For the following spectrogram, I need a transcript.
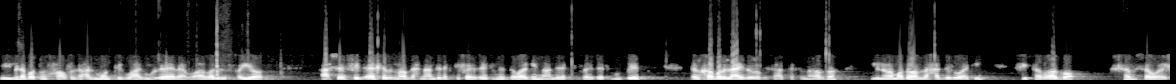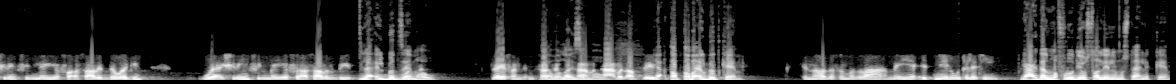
يهمنا برضه نحافظ على المنتج وعلى المزارع وعلى الراجل الصياد. عشان في الآخر النهارده إحنا عندنا اكتفاء ذاتي من الدواجن عندنا اكتفاء ذاتي من البيض الخبر اللي عايز أقوله لسعادتك النهارده من رمضان لحد دلوقتي في تراجع 25% في أسعار الدواجن و20% في أسعار البيض. لا البيض زي ما هو. لا يا فندم سعادتك والله زي ما هو. اعمل ابديت لا طب طبق البيض كام؟ النهارده في المزرعة 132 يعني ده المفروض يوصل لي للمستهلك كام؟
